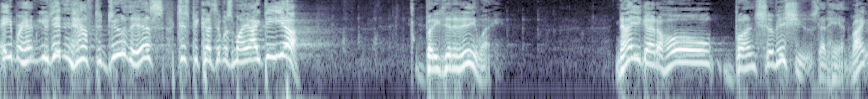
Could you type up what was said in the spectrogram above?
Abraham, you didn't have to do this just because it was my idea. But he did it anyway. Now you got a whole bunch of issues at hand, right?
